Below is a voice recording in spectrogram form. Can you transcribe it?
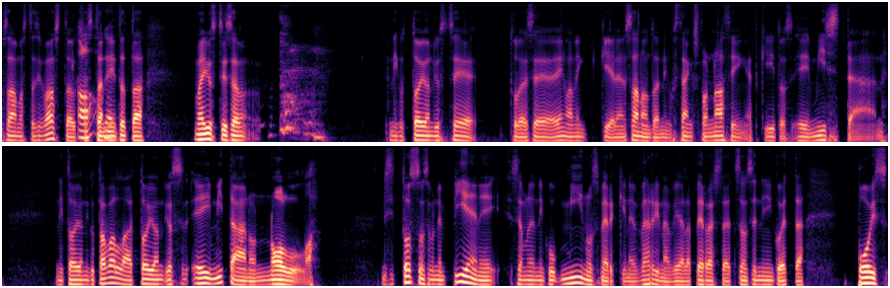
saamastasi vastauksesta, Ah, okei. niin tota, mä justiinsa, niin kuin toi on just se, tulee se englanninkielen sanonta, niin kuin thanks for nothing, että kiitos ei mistään. Niin toi on niin kuin tavallaan, että toi on, jos ei mitään on nolla, niin sitten tuossa on semmoinen pieni, semmoinen niin miinusmerkkinen värinä vielä perässä, että se on se niin kuin, että pois,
